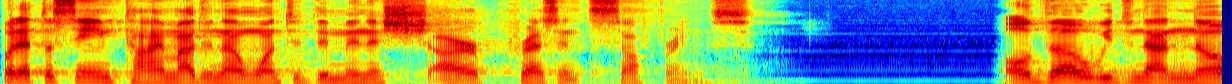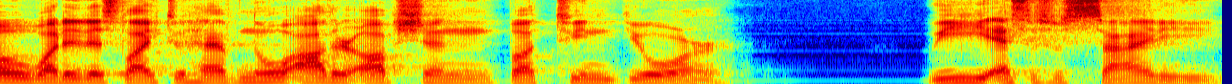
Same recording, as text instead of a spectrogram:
But at the same time, I do not want to diminish our present sufferings. Although we do not know what it is like to have no other option but to endure, we as a society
